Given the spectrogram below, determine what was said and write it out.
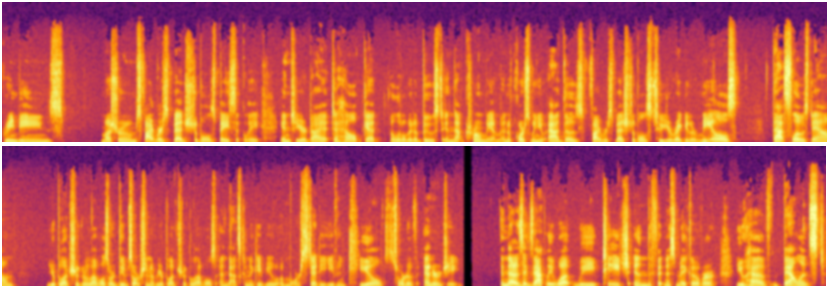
green beans, mushrooms, fibrous vegetables basically into your diet to help get a little bit of boost in that chromium. And of course, when you add those fibrous vegetables to your regular meals, that slows down your blood sugar levels or the absorption of your blood sugar levels, and that's going to give you a more steady, even keel sort of energy. And that is exactly what we teach in the fitness makeover. You have balanced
